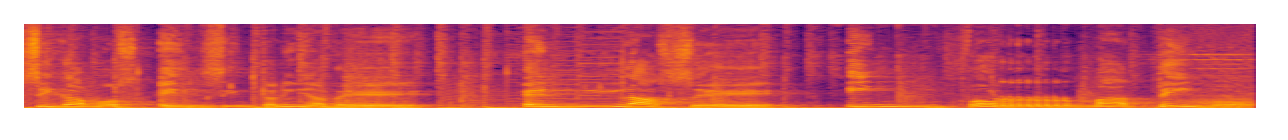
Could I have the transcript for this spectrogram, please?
Sigamos en sintonía de Enlace Informativo.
